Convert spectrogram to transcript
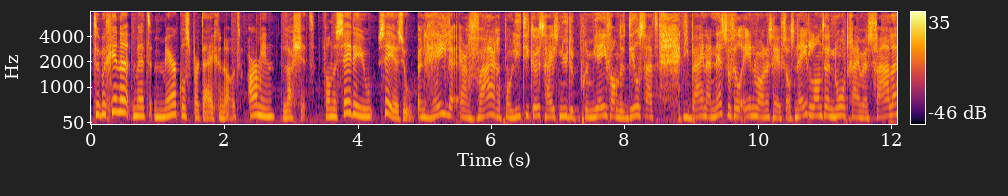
Te beginnen met Merkels partijgenoot Armin Laschet van de CDU-CSU. Een hele ervaren politicus. Hij is nu de premier van de deelstaat die bijna net zoveel inwoners heeft als Nederland en Noord-Rijn-Westfalen.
